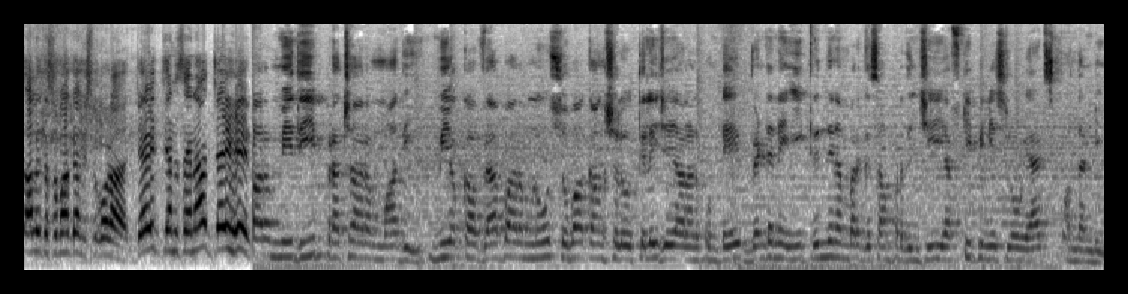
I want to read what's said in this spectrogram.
తాలూకు శుభాకాంక్షలు కూడా. జై జనసేన. జై హింద్. మీది ప్రచారం మాది. మీ యొక్క వ్యాపారంను శుభాకాంక్షలు తెలియజేయాలనుకుంటే వెంటనే ఈ క్రింది నంబర్కి సంప్రదించి ఎఫ్టీపీ న్యూస్లో యాడ్స్ పొందండి.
